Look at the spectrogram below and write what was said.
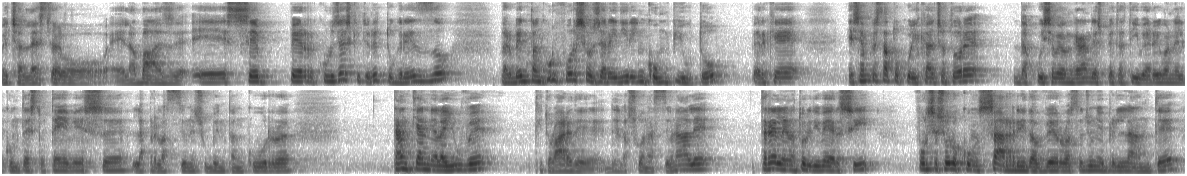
invece all'estero certo. è la base. E se per Kuluseschi ti ho detto grezzo, per Bentancur forse oserei dire incompiuto, perché è sempre stato quel calciatore da cui si avevano grandi aspettative, arriva nel contesto Tevez, la prelazione su Bentancur, tanti anni alla Juve, titolare de- della sua nazionale, tre allenatori diversi, forse solo con Sarri davvero la stagione brillante,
